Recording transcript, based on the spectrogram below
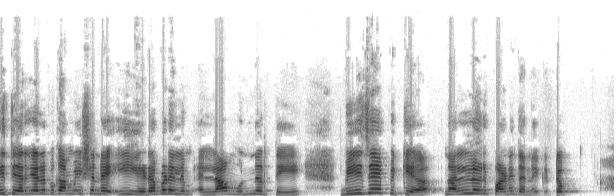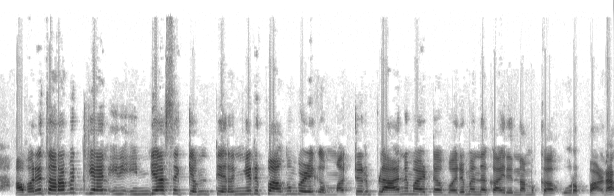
ഈ തെരഞ്ഞെടുപ്പ് കമ്മീഷന്റെ ഈ ഇടപെടലും എല്ലാം മുൻനിർത്തി ബി ജെ പിക്ക് നല്ലൊരു പണി തന്നെ കിട്ടും. അവരെ തറപറ്റിക്കാൻ ഇനി ഇന്ത്യ സഖ്യം തിരഞ്ഞെടുപ്പാകുമ്പോഴേക്കും മറ്റൊരു പ്ലാനുമായിട്ട് വരുമെന്ന കാര്യം നമുക്ക് ഉറപ്പാണ്.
